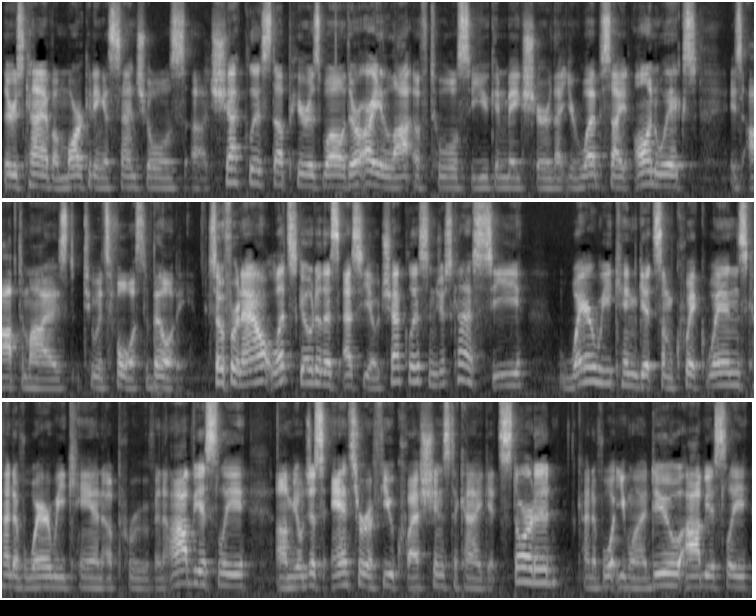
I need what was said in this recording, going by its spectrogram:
There's kind of a marketing essentials uh, checklist up here as well. There are a lot of tools so you can make sure that your website on Wix is optimized to its fullest ability. So for now, let's go to this SEO checklist and just kind of see where we can get some quick wins, kind of where we can approve. And obviously, um, you'll just answer a few questions to kind of get started, kind of what you want to do. Obviously,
